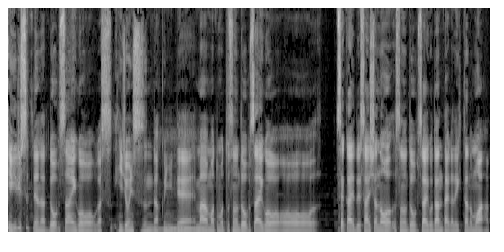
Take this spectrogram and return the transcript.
イギリスっていうのは動物愛護がす非常に進んだ国で、まあ、もともとその動物愛護を、世界で最初のその動物愛護団体ができたのも、あ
